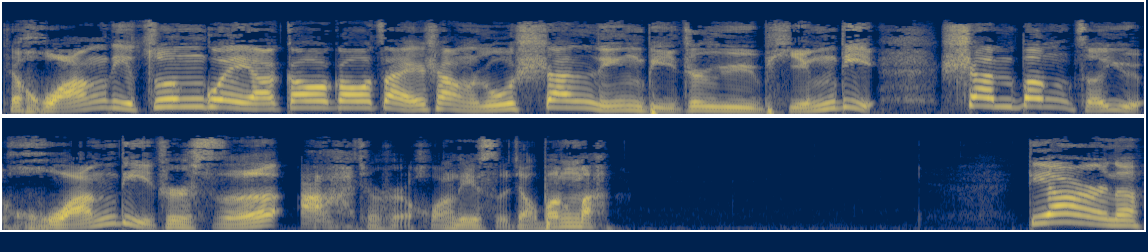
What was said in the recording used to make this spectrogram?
这皇帝尊贵啊，高高在上，如山陵，比之于平地。山崩则遇皇帝之死啊，就是皇帝死叫崩嘛。第二呢，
